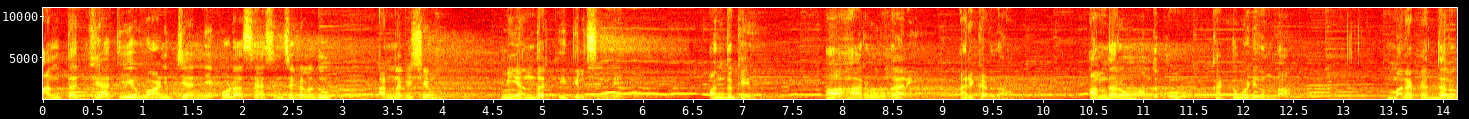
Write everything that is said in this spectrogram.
అంతర్జాతీయ వాణిజ్యాన్ని కూడా శాసించగలదు అన్న విషయం మీ అందరికీ తెలిసిందే. అందుకే ఆహార వృధాని అరికడదాం. అందరం అందుకు కట్టుబడి ఉందాం. మన పెద్దలు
